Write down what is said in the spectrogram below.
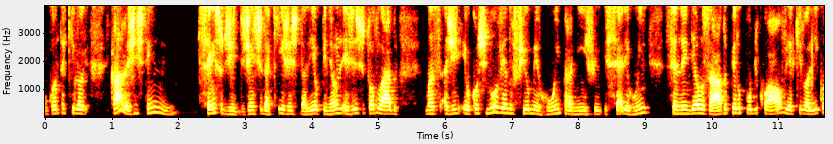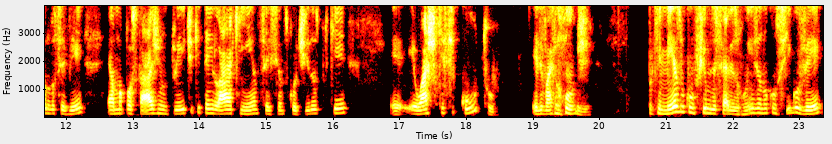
o quanto aquilo. Claro, a gente tem senso de gente daqui, gente dali, opinião existe de todo lado, mas gente, eu continuo vendo filme ruim para mim e série ruim sendo endeusado pelo público-alvo, e aquilo ali, quando você vê, é uma postagem, um tweet que tem lá 500, 600 curtidas, porque é, eu acho que esse culto ele vai longe. Porque mesmo com filmes e séries ruins, eu não consigo ver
